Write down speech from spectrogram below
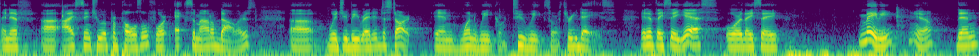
And if uh, I sent you a proposal for X amount of dollars, uh, would you be ready to start in one week or two weeks or three days? And if they say yes, or they say maybe, you know, then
